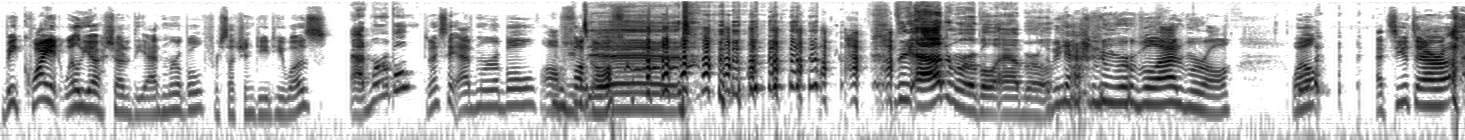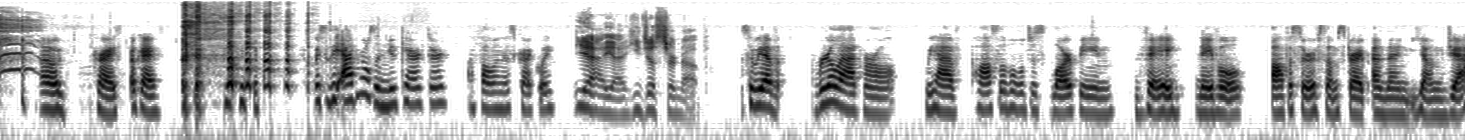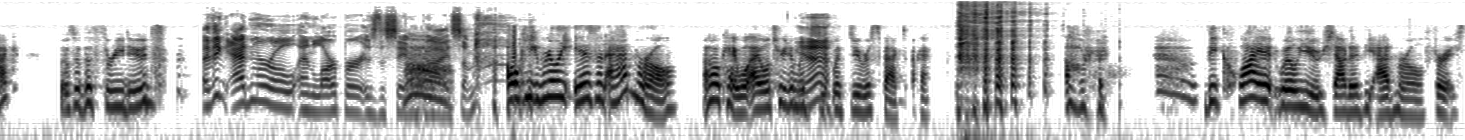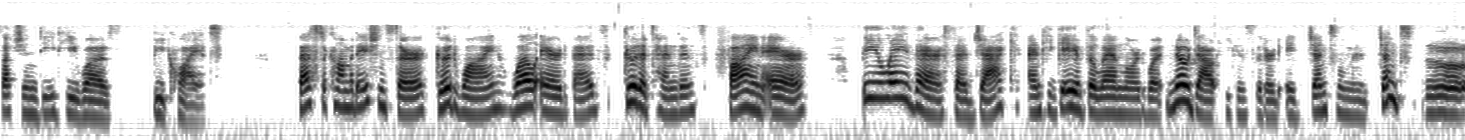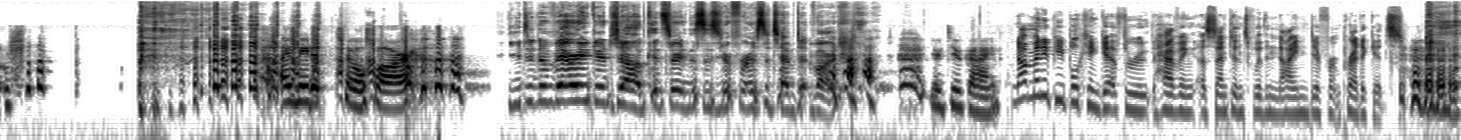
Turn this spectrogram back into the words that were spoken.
Be quiet, will ya? shouted the admirable, for such indeed he was. Admirable? Did I say admirable? Oh, You fuck did. off. the admirable admiral. the admirable admiral. Well, that's you, Tarra. Oh, Christ. Okay. Wait, so the Admiral's a new character? I'm following this correctly? yeah, yeah, he just turned up. So we have real Admiral, we have possible just LARPing vague naval officer of some stripe, and then young Jack. Those are the three dudes. I think Admiral and Larper is the same guy somehow. Oh, he really is an Admiral. Okay, well, I will treat him with, Yeah. with due respect. Okay. All right. Be quiet, will you? shouted the Admiral, for such indeed he was. Be quiet. Best accommodation, sir. Good wine, well aired beds, good attendance, fine air. Belay there, said Jack, and he gave the landlord what no doubt he considered a gentleman. Gent. I made it so far. you did a very good job considering this is your first attempt at Varney. You're too kind. Not many people can get through having a sentence with nine different predicates.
